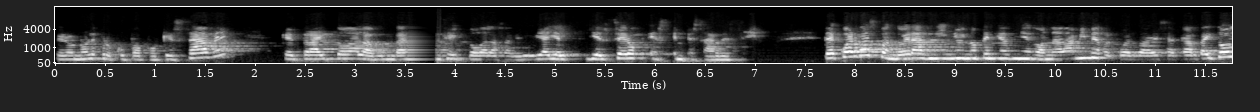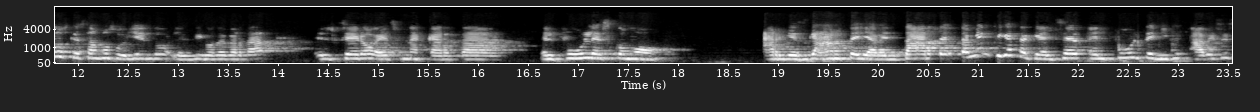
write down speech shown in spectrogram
pero no le preocupa porque sabe que trae toda la abundancia y toda la sabiduría y el, y el cero es empezar de cero. ¿Te acuerdas cuando eras niño y no tenías miedo a nada? A mí me recuerda esa carta y todos los que estamos oyendo, les digo de verdad, el cero es una carta, el full es como arriesgarte y aventarte. También fíjate que el ser, el full a veces,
